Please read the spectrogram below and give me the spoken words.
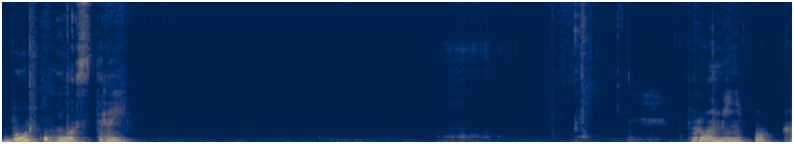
був гострий. Промінь ОК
